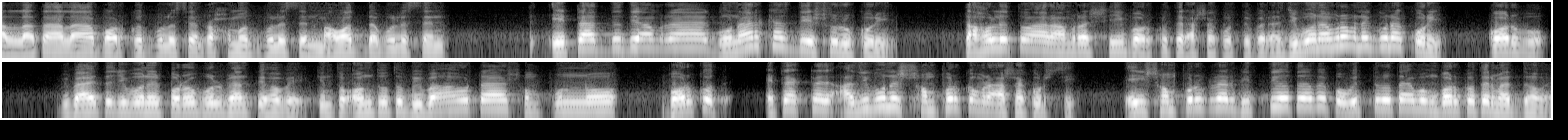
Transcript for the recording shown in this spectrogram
আল্লাহ তাআলা বরকত বলেছেন রহমত বলেছেন মাওয়াদ্দা বলেছেন। এটা যদি আমরা গোনার কাজ দিয়ে শুরু করি তাহলে তো আর আমরা সেই বরকতের আশা করতে পারি না। জীবনে আমরা অনেক গুণা করি করব। বিবাহিত জীবনের পরও ভুলভ্রান্তি হবে, কিন্তু অন্তত বিবাহটা সম্পূর্ণ বরকত, এটা একটা আজীবনের সম্পর্ক আমরা আশা করছি। এই সম্পর্কটার ভিত্তি হতে হবে পবিত্রতা এবং বরকতের মাধ্যমে।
